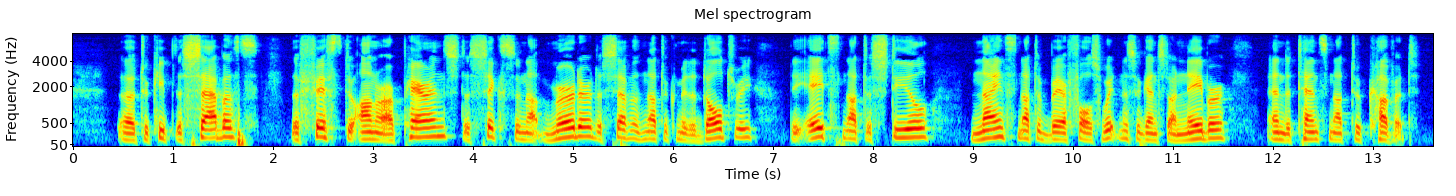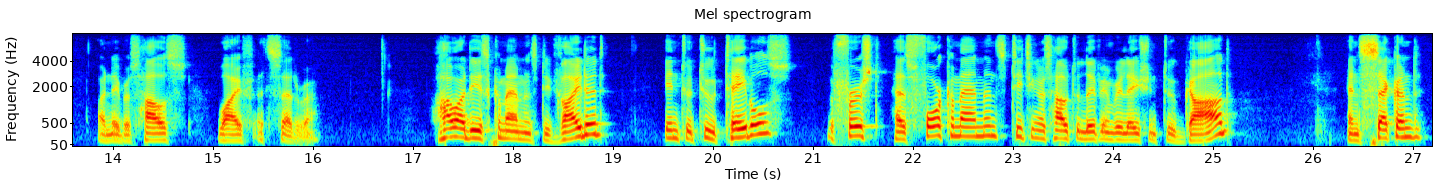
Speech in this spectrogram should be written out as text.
uh, to keep the Sabbath. The fifth, to honor our parents. The sixth, to not murder. The seventh, not to commit adultery. The eighth, not to steal. Ninth, not to bear false witness against our neighbor. And the tenth, not to covet our neighbor's house, wife, etc. How are these commandments divided? Into two tables. The first has four commandments teaching us how to live in relation to God. And second,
